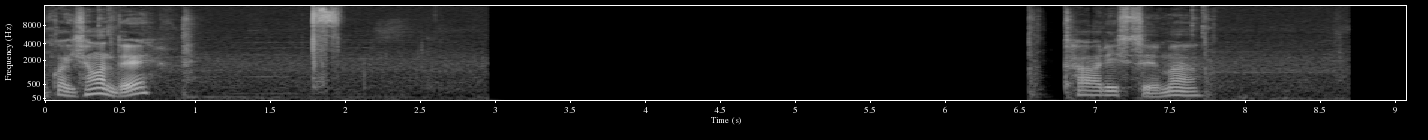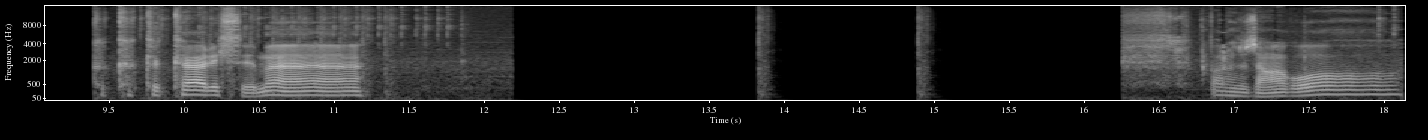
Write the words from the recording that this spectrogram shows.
뭔가 이상한데? 카리스마. 크크크 카리스마. 빠른 저장하고.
